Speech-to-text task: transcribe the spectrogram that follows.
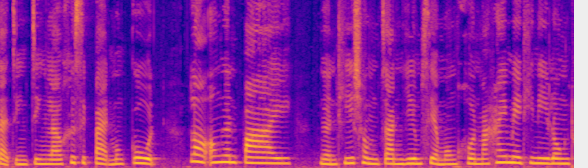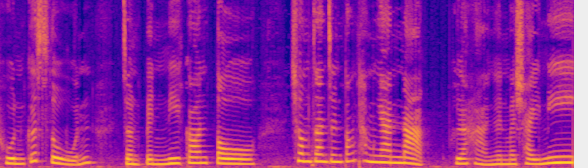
แต่จริงๆ แล้วคือ 18 มงกุฎหลอกเอาเงินไป เงินที่ชมจันยืมเสียมงคลมาให้เมทินีลงทุนก็ศูนย์จนเป็นหนี้ก้อนโต ชมจันจึงต้องทำงานหนัก เพื่อหาเงินมาใช้หนี้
